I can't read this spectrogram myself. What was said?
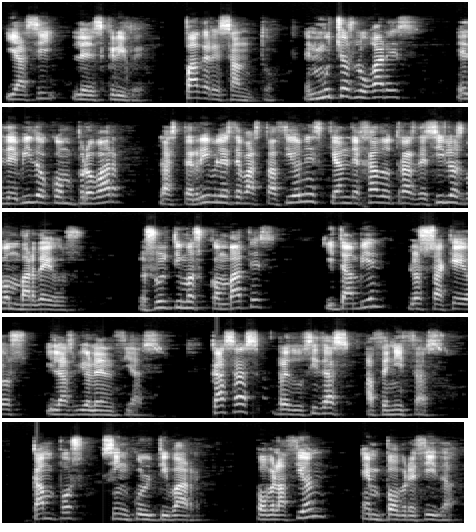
Y así le escribe Padre Santo, en muchos lugares he debido comprobar las terribles devastaciones que han dejado tras de sí los bombardeos, los últimos combates y también los saqueos y las violencias. Casas reducidas a cenizas, campos sin cultivar, población empobrecida,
